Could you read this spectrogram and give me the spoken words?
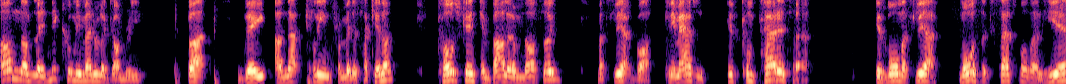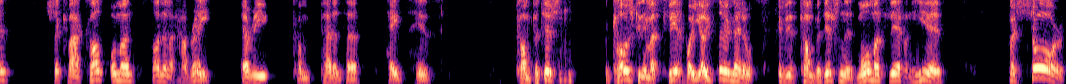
Le nikumi menu legamri. But they are not clean from midas hakina. Kolshkin. Can you imagine his competitor? Is more matzliach, more successful than he is. Every competitor hates his competition. If this competition is more matzliach than he is, for sure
